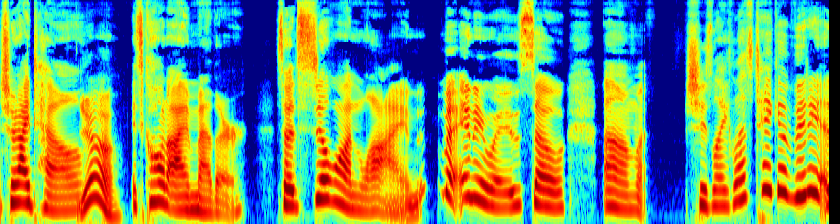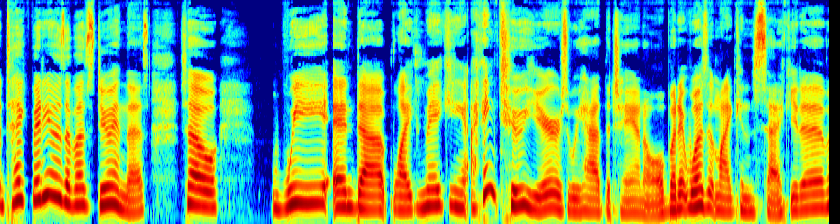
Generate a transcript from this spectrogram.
Should I tell? Yeah. It's called iMother. So it's still online. But anyways, so um she's like, let's take a video take videos of us doing this. So we end up like making I think two years we had the channel, but it wasn't like consecutive.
